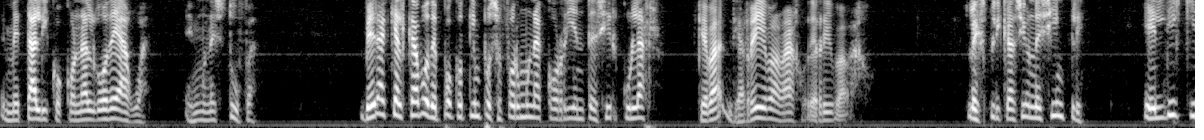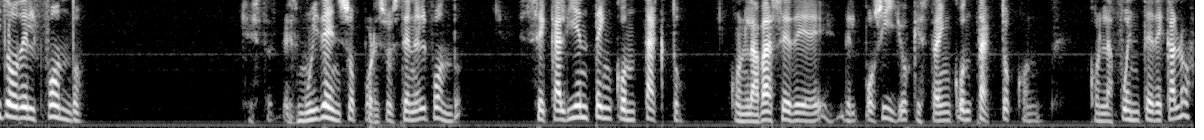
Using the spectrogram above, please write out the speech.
metálico con algo de agua en una estufa, verá que al cabo de poco tiempo se forma una corriente circular que va de arriba abajo, de arriba abajo. La explicación es simple. El líquido del fondo que es muy denso, por eso está en el fondo, se calienta en contacto con la base del pocillo que está en contacto con, con, la fuente de calor.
